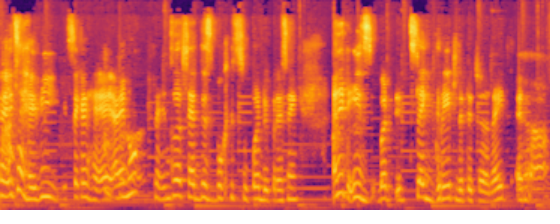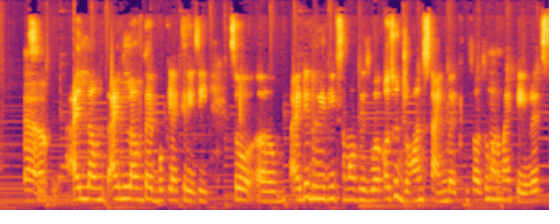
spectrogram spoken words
it's a heavy it's like a hair i know friends who have said this book is super depressing and it is but it's like great literature right and yeah so I love I love that book like crazy. So um, I did reread some of his work. Also, John Steinbeck is also mm. one of my hmm. favorites.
